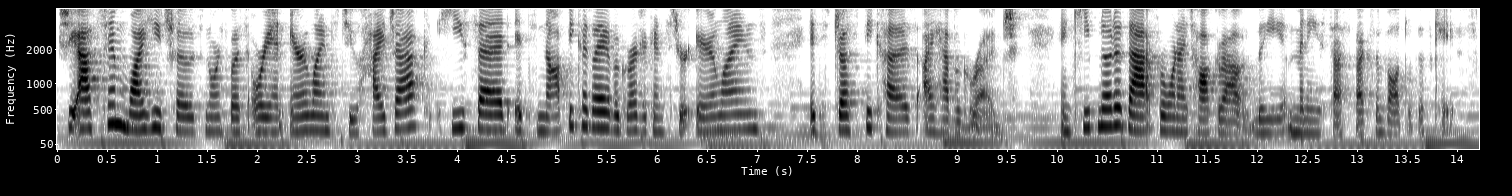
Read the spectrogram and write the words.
She asked him why he chose Northwest Orient Airlines to hijack. He said, It's not because I have a grudge against your airlines, it's just because I have a grudge. And keep note of that for when I talk about the many suspects involved with this case.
